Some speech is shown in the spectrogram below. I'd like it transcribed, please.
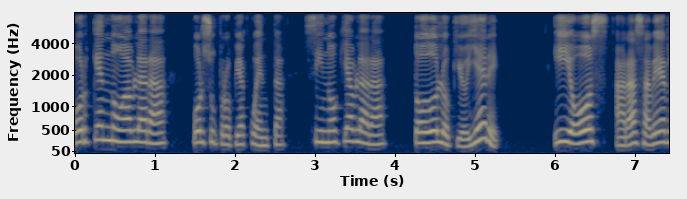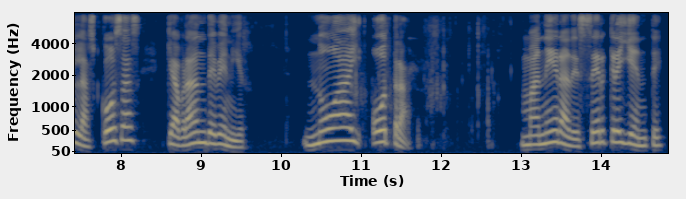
porque no hablará por su propia cuenta, sino que hablará todo lo que oyere y os hará saber las cosas que habrán de venir. No hay otra manera de ser creyente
